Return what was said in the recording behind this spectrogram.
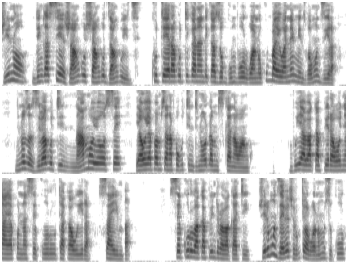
Zvino ndingasiye zvangu shangu dzangu idzi kutera kuti kana ndikazogumburwa nokubayiwa neminzwa munzira ndinozoziva kuti nhamo yose yauya pamusana pokuti ndinoda musikana wangu. Mbuya vakapirawo nyaya kuna sekuru takawira saimba. Sekuru vakapindura vakati zviri munzeve zviri kutaurwa nomuzukuru.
